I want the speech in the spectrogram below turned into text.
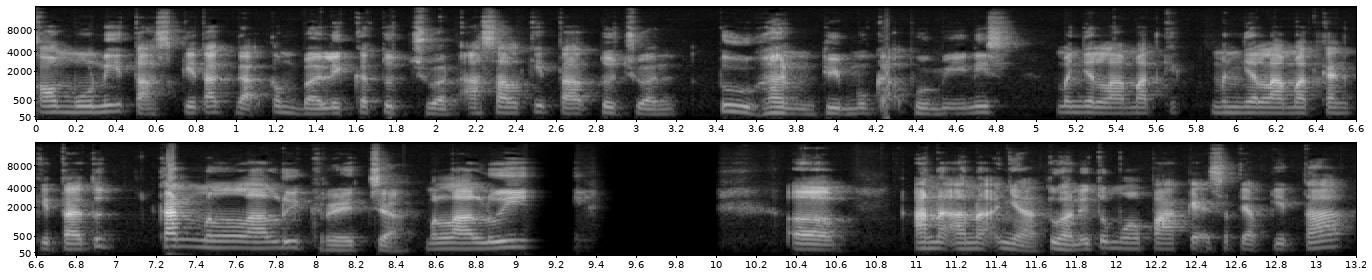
komunitas, kita nggak kembali ke tujuan asal kita, tujuan Tuhan di muka bumi ini menyelamat, menyelamatkan kita itu kan melalui gereja, melalui uh, anak-anaknya. Tuhan itu mau pakai setiap kita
